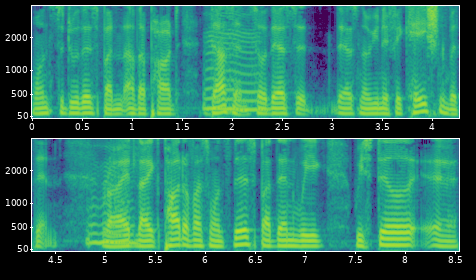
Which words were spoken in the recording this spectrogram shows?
wants to do this, but another part doesn't. Mm. So there's a, there's no unification within, mm-hmm. right? Like part of us wants this, but then we we still. Uh,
